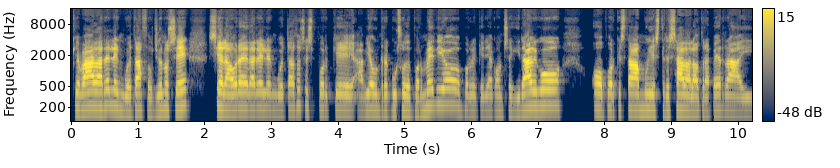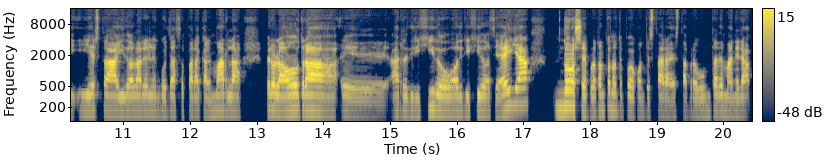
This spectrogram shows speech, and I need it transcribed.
que va a dar el lengüetazo. Yo no sé si a la hora de dar el lengüetazo es porque había un recurso de por medio, porque quería conseguir algo, o porque estaba muy estresada la otra perra y, esta ha ido a dar el lengüetazo para calmarla, pero la otra eh, ha redirigido o ha dirigido hacia ella. No lo sé, por lo tanto no te puedo contestar a esta pregunta de manera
